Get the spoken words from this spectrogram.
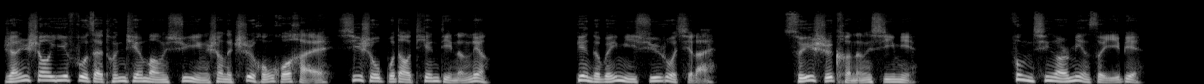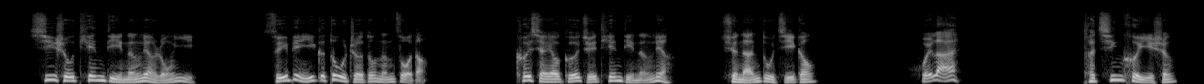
燃烧依附在吞天蟒虚影上的赤红火海吸收不到天地能量，变得萎靡虚弱起来，随时可能熄灭。凤青儿面色一变，吸收天地能量容易，随便一个斗者都能做到，可想要隔绝天地能量，却难度极高。回来！他轻喝一声。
